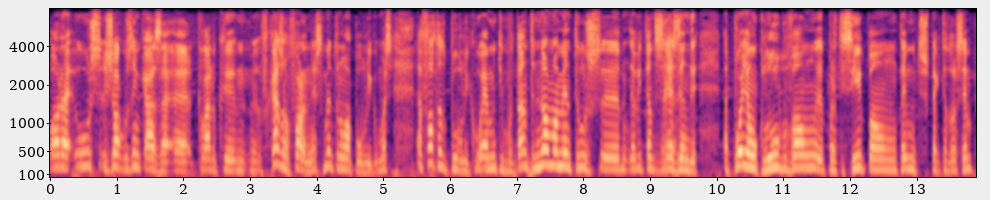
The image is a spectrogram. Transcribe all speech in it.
Ora, os jogos em casa, uh, claro que hum, casa ou fora, neste momento não há público, mas a falta de público é muito importante. Normalmente os uh, habitantes de Rezende apoiam o clube, vão, eh, participam, tem muitos espectadores sempre?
